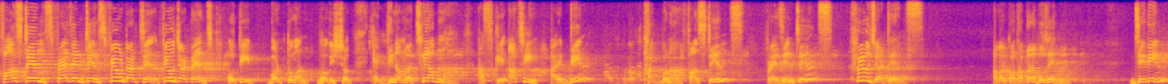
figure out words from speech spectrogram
ফার্স্ট ফিউচার অতীত, বর্তমান, ভবিষ্যৎ। একদিন আমরা ছিলাম না, আজকে আছি, আরেকদিন থাকব না। First tense present tense future tense আমার কথা আপনারা বোঝেন? যেদিন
